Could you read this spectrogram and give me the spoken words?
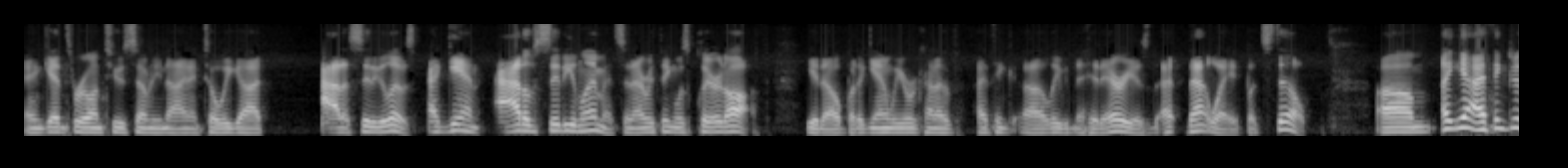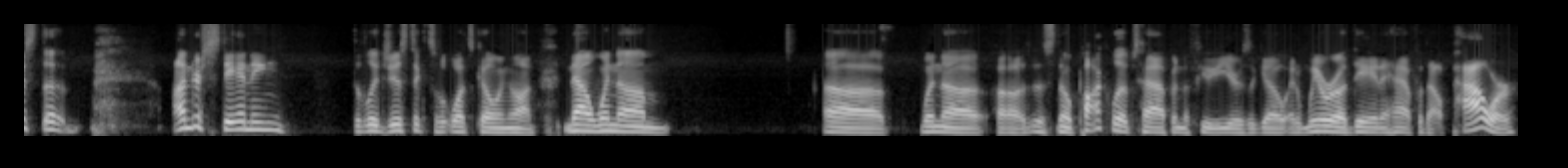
and getting through on 279 until we got out of city limits. Again, out of city limits, and everything was cleared off. You know, but again, we were kind of, I think, uh, leaving the hit areas that that way. But still, um, yeah, I think just the understanding the logistics of what's going on. Now, when um, uh, when uh, uh, the snowpocalypse happened a few years ago, and we were a day and a half without power,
